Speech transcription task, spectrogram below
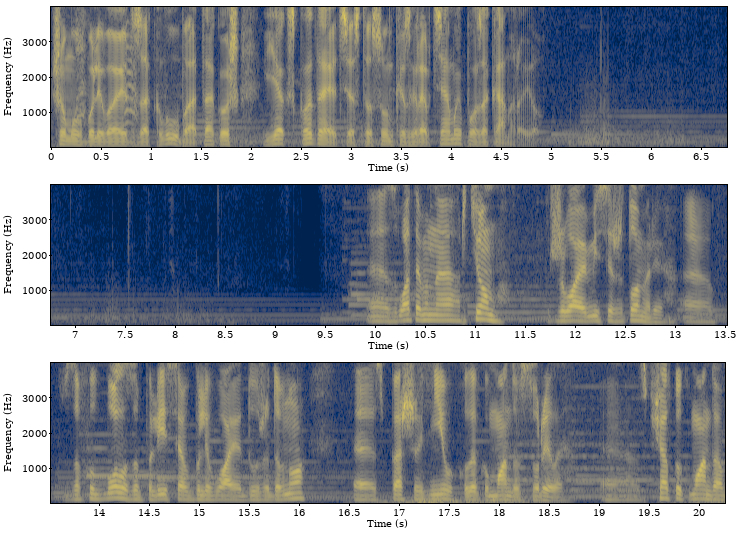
чому вболівають за клуб, а також як складаються стосунки з гравцями поза камерою. Е, Звати мене Артем, проживаю в місті Житомирі. За футбол, за вболіваю дуже давно, е, з перших днів, коли команду створили. Е, Спочатку команда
